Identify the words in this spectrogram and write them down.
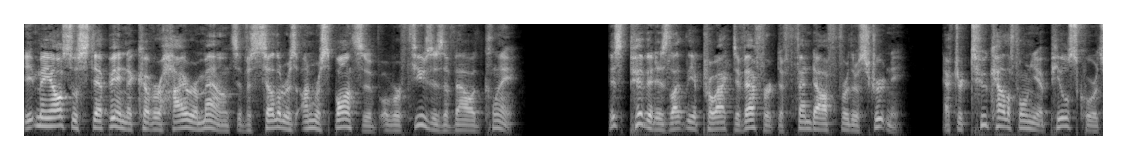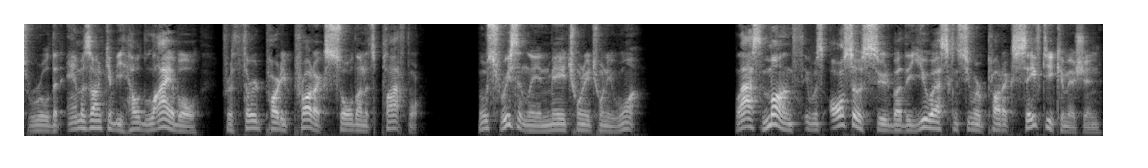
It may also step in to cover higher amounts if a seller is unresponsive or refuses a valid claim. This pivot is likely a proactive effort to fend off further scrutiny, after two California appeals courts ruled that Amazon can be held liable for third party products sold on its platform, most recently in May 2021. Last month, it was also sued by the US Consumer Product Safety Commission,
